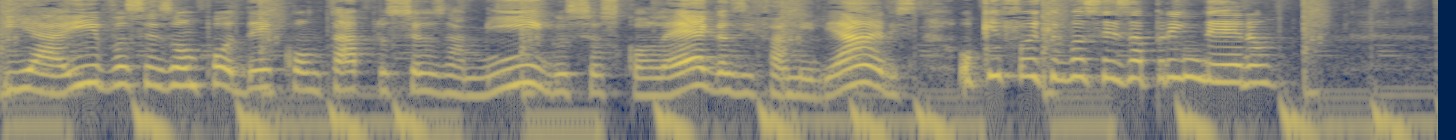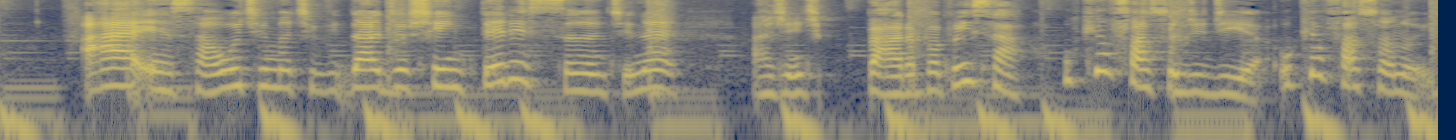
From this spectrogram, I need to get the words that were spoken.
E aí vocês vão poder contar para os seus amigos, seus colegas e familiares o que foi que vocês aprenderam. Ah, essa última atividade eu achei interessante, né? A gente para para pensar: o que eu faço de dia? O que eu faço à noite?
